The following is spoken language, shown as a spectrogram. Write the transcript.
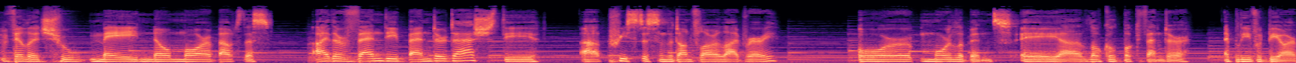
village who may know more about this, either Vandy Banderdash, the uh, priestess in the Dawnflower Library, or Morlabent, a uh, local book vendor, I believe would be our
